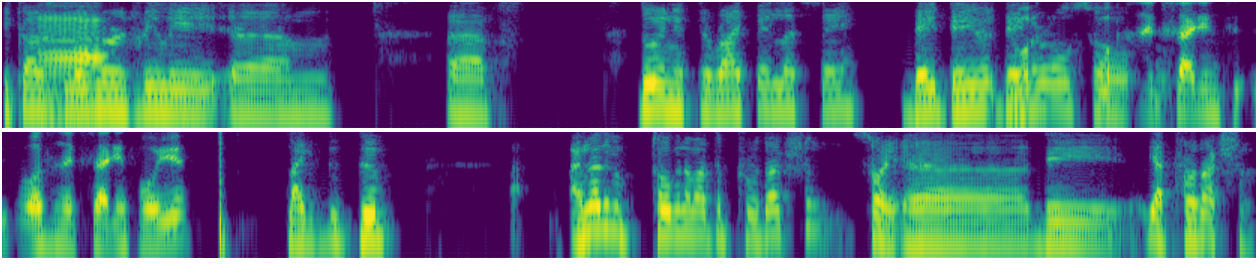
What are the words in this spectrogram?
because Ah. they weren't really um, uh, doing it the right way. Let's say they they they wa- were also wasn't exciting. To, wasn't exciting for you. like the, the I'm not even talking about the production. Sorry, uh, the yeah production.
